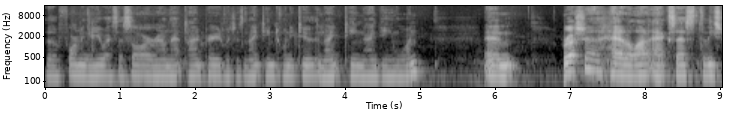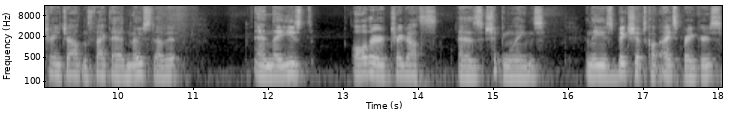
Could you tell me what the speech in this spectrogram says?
the forming of USSR around that time period, which is 1922 to 1991. And Russia had a lot of access to these trade routes. In fact, they had most of it. And they used all their trade routes as shipping lanes. And they used big ships called icebreakers,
